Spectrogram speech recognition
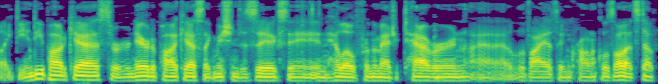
like D and D podcasts or narrative podcasts like Mission to Zyxx and Hello from the Magic Tavern, uh, Leviathan Chronicles, all that stuff.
